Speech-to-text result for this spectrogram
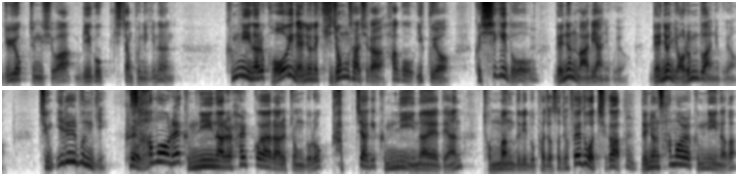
뉴욕 증시와 미국 시장 분위기는 금리 인하를 거의 내년에 기정사실화 하고 있고요. 그 시기도 내년 말이 아니고요. 내년 여름도 아니고요. 지금 1분기 그래요? 3월에 금리 인하를 할 거야라는 정도로 갑자기 금리 인하에 대한 전망들이 높아져서 지금 페드워치가 내년 3월 금리 인하가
